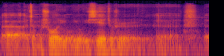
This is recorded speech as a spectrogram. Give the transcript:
呃怎么说有有一些就是呃呃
